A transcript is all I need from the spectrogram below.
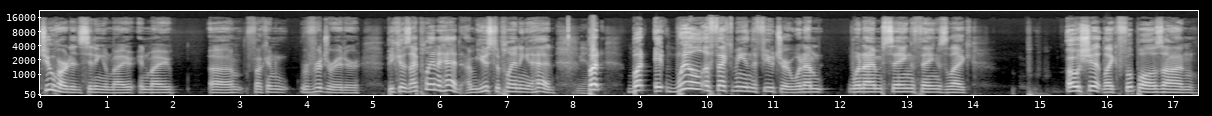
two hearted sitting in my in my um fucking refrigerator because I plan ahead. I'm used to planning ahead. Yeah. But but it will affect me in the future when I'm when I'm saying things like oh shit, like football is on.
